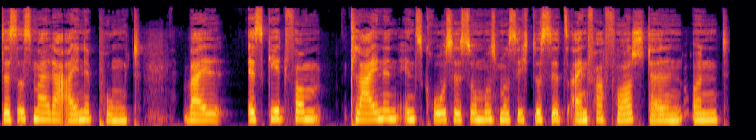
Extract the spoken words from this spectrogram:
Das ist mal der eine Punkt, weil es geht vom Kleinen ins Große. So muss man sich das jetzt einfach vorstellen. Und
